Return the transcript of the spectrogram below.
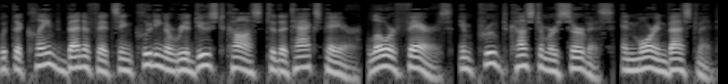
with the claimed benefits including a reduced cost to the taxpayer, lower fares, improved customer service, and more investment.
